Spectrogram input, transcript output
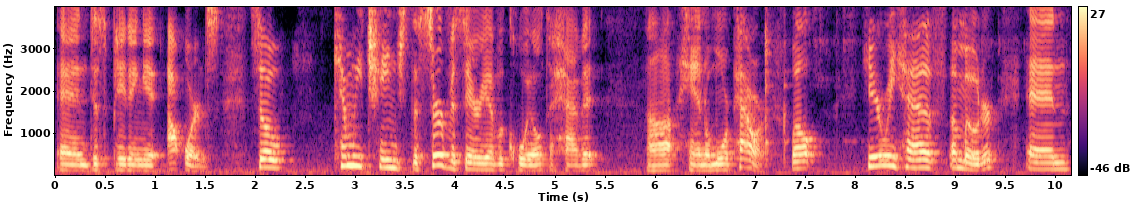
and dissipating it outwards. So can we change the surface area of a coil to have it uh, handle more power? Well, here we have a motor and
